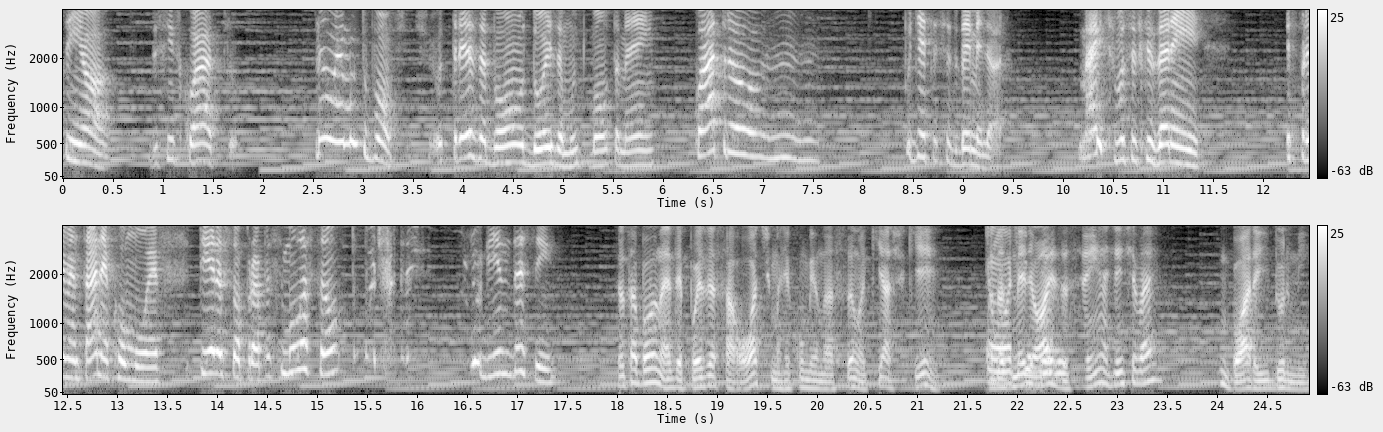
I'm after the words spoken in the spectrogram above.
Sim, ó. The Sims 4 não é muito bom, gente. O 3 é bom, o 2 é muito bom também. 4 hum, podia ter sido bem melhor. Mas se vocês quiserem experimentar, né, como é ter a sua própria simulação, tu pode fazer um joguinho do The Sims. Então tá bom, né? Depois dessa ótima recomendação aqui, acho que É uma um das melhores, jogo. assim, a gente vai embora e dormir.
